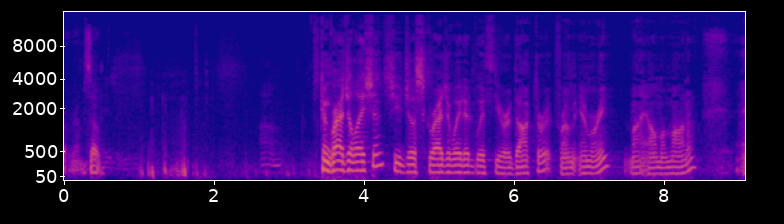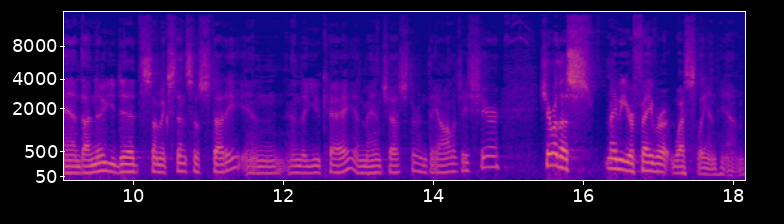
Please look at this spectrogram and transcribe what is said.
program. So Congratulations. You just graduated with your doctorate from Emory, my alma mater. And I knew you did some extensive study in, in the UK, in Manchester, in theology. Share, share with us maybe your favorite Wesleyan hymn.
